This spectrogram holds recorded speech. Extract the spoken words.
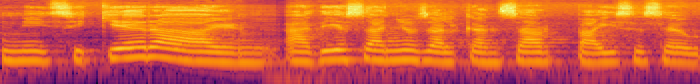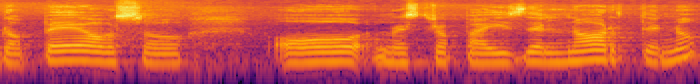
ni siquiera a 10 años de alcanzar países europeos o, nuestro país del norte, ¿no?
